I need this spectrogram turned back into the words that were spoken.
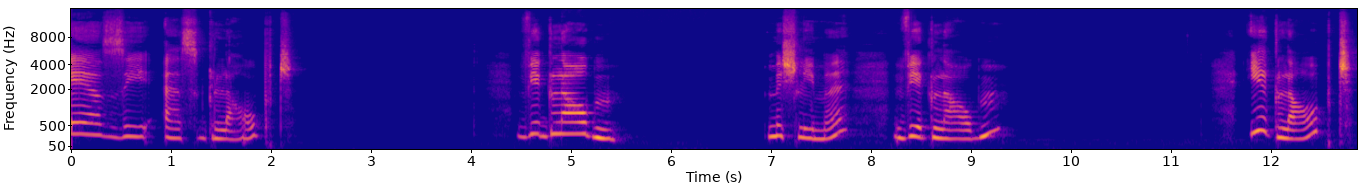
Er, sie, es glaubt. Wir glauben. Myślimy. Wir glauben. Ihr glaubt.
